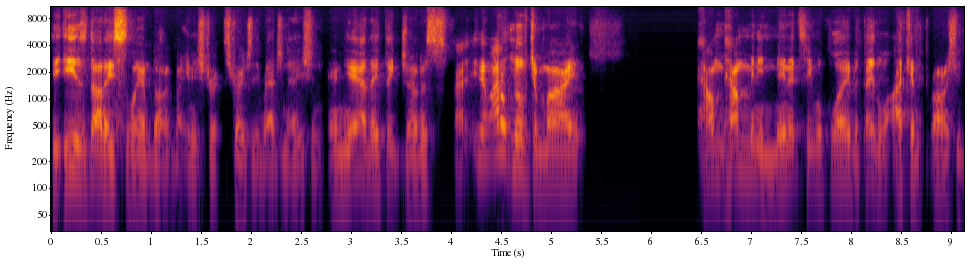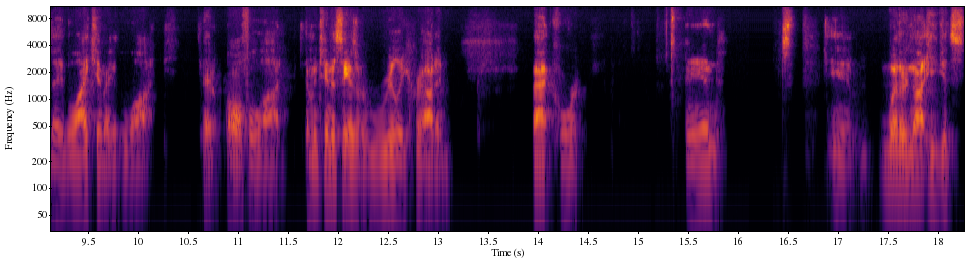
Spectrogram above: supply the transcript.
He, is not a slam dunk by any stretch, of the imagination. And yeah, they think Jonas. You know, I don't know if Jahmai how how many minutes he will play, but they I can promise you they like him a lot, an awful lot. I mean, Tennessee has a really crowded backcourt, and you know whether or not he gets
